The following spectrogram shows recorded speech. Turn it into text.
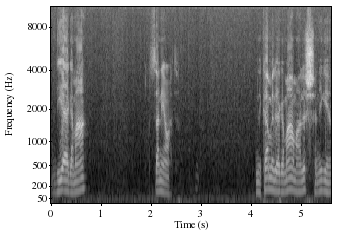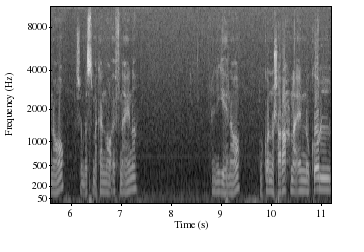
دي يا جماعة. ثانية واحدة. نكمل يا جماعة معلش هنيجي هنا أهو عشان بس مكان ما وقفنا هنا. هنيجي هنا أهو. وكنا شرحنا إن كل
